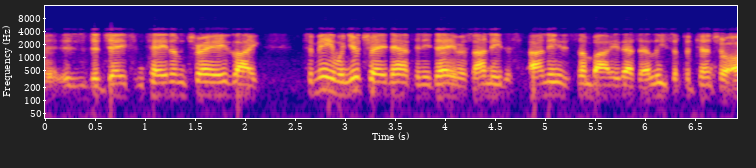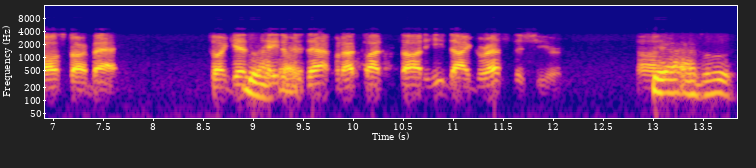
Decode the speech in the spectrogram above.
is the Jayson Tatum trade like? To me, when you're trading Anthony Davis, I need I need somebody that's at least a potential All Star back. So I guess right, Tatum right. is that, but I thought thought he digressed this year. Um, yeah, absolutely.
